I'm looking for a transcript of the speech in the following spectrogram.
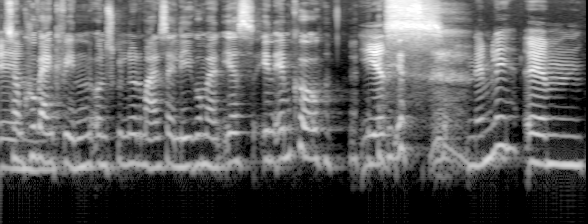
Øhm, Som kunne være en kvinde. Undskyld, nu er det mig, der sagde Lego-mand. Yes, en MK. yes, yes. nemlig. Øhm,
